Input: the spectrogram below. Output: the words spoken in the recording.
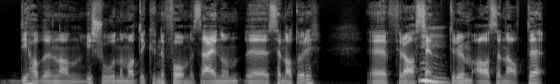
de hadde en eller annen visjon om at de kunne få med seg noen eh, senatorer eh, fra sentrum av Senatet,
